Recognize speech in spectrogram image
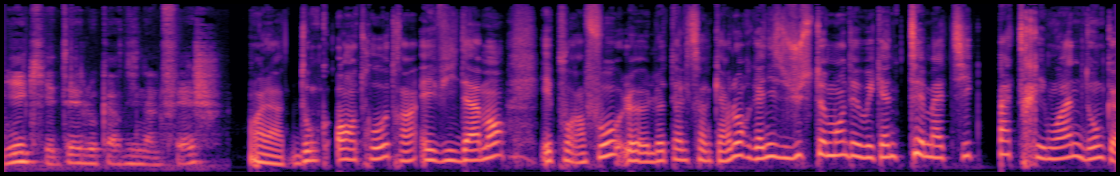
Ier, qui était le cardinal Fèche. Voilà, donc entre autres, hein, évidemment. Et pour info, l'hôtel San Carlo organise justement des week-ends thématiques patrimoine donc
